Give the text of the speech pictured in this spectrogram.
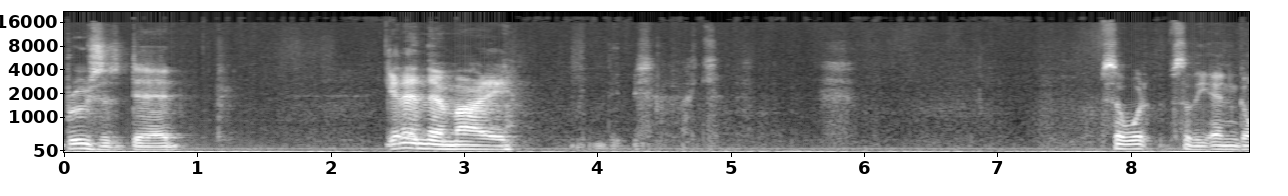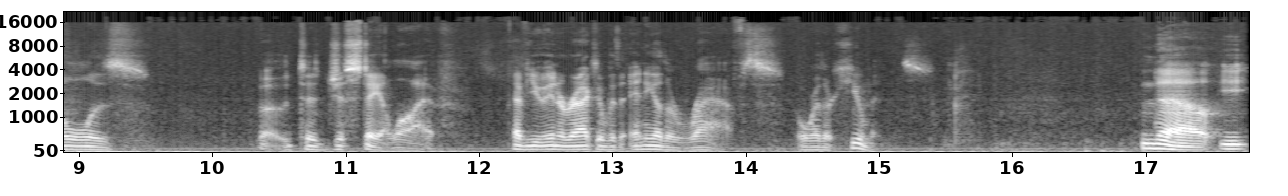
Bruce is dead. Get in there, Marty. So what? So the end goal is uh, to just stay alive. Have you interacted with any other rafts or other humans? No, you,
